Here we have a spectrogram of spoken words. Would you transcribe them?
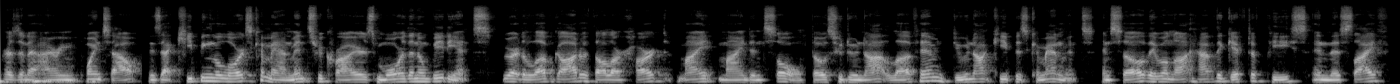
President Eyring points out is that keeping the Lord's commandments requires more than obedience. We are to love God with all our heart, might, mind, and soul. Those who do not love him do not keep his commandments, and so they will not have the gift of peace in this life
